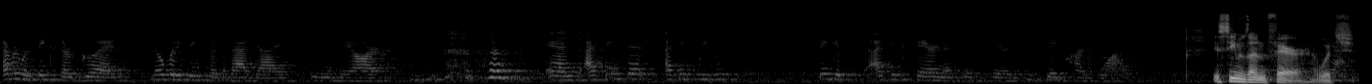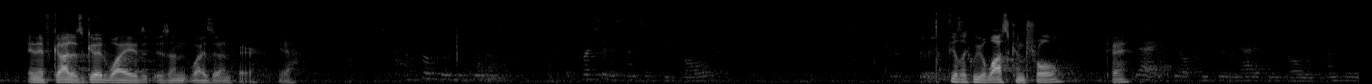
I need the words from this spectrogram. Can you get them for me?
everyone thinks they're good, nobody thinks they're the bad guy, even if they are. and I think that I think we just think it's I think fairness is a very big part of why. It seems unfair, which and if God is good, why is un, why is it unfair? Yeah. I also think it gives the person a sense of control. Feels like we've lost control. Okay. Yeah. I feel completely out of control with something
